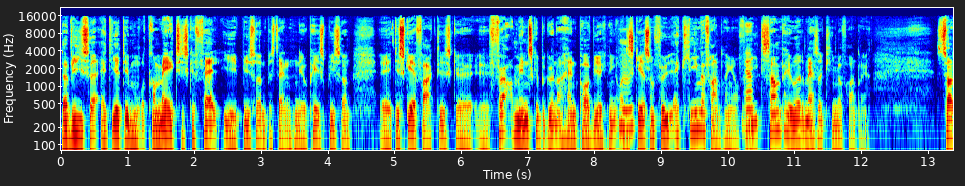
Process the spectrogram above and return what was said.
der viser, at de her dramatiske fald i bisonbestanden, den europæiske bison, øh, det sker faktisk øh, øh, før mennesket begynder at have en påvirkning, mm. og det mm. sker som følge af klimaforandringer, fordi ja. i samme periode er der masser af klimaforandringer. Så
